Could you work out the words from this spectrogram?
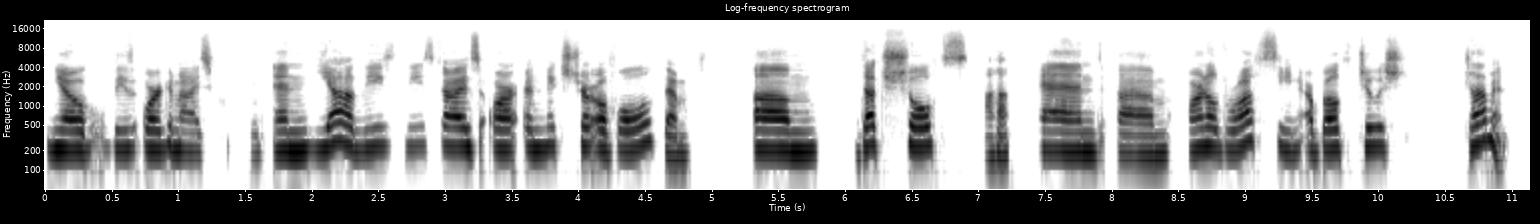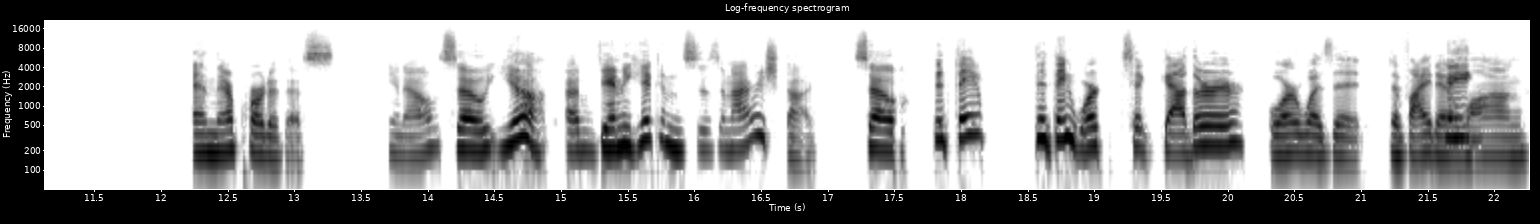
you know these organized crime and yeah these these guys are a mixture of all of them um dutch schultz uh-huh. and um arnold rothstein are both jewish german and they're part of this you know so yeah um, vanny higgins is an irish guy so did they did they work together or was it divided they, along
